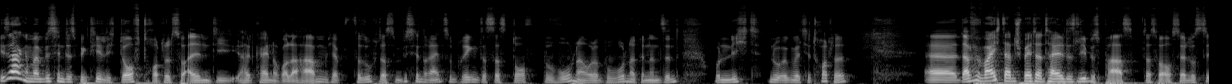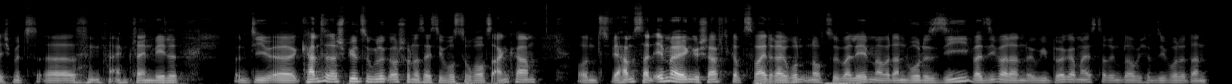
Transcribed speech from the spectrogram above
Die sagen immer ein bisschen despektierlich Dorftrottel zu allen, die halt keine Rolle haben. Ich habe versucht, das ein bisschen reinzubringen, dass das Dorfbewohner oder Bewohnerinnen sind und nicht nur irgendwelche Trottel. Äh, dafür war ich dann später Teil des Liebespaars. Das war auch sehr lustig mit äh, einem kleinen Mädel. Und die äh, kannte das Spiel zum Glück auch schon, das heißt, die wusste, worauf es ankam. Und wir haben es dann immerhin geschafft, ich glaube, zwei, drei Runden noch zu überleben. Aber dann wurde sie, weil sie war dann irgendwie Bürgermeisterin, glaube ich, und sie wurde dann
